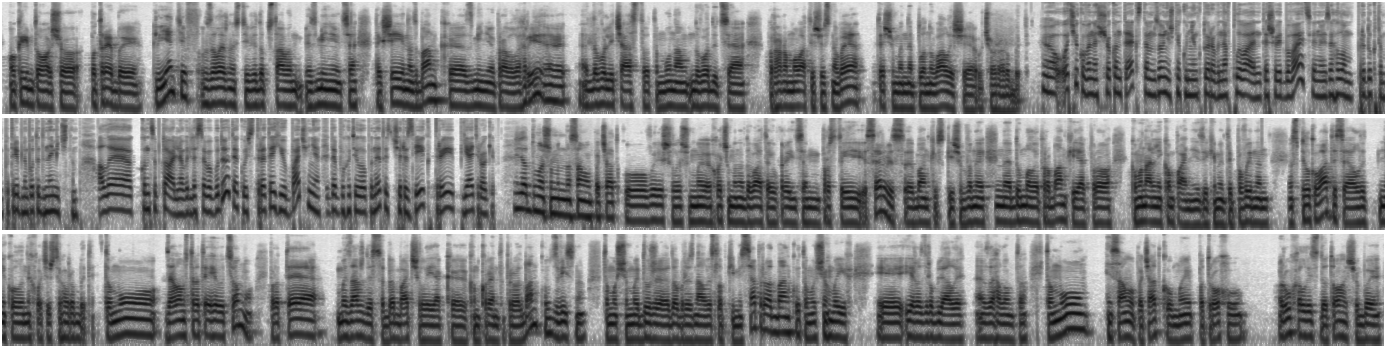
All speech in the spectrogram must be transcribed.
окрім того, що потреби клієнтів в залежності від обставин змінюються, так ще і Нацбанк е, змінює правила гри е, доволі часто, тому нам доводиться програмувати щось нове, те, що ми не планували ще вчора робити. Е, очікувано, що контекстом зовнішня кон'юнктура вона впливає на те, що відбувається. Ну і загалом продуктам потрібно бути динамічним. Але концептуально ви для себе будуєте якусь стратегію бачення, де б ви хотіли опинитись через рік, три, п'ять років. Я думаю, що ми на самому початку вирішили, що ми хочемо надавати українцям простий сервіс банківський, щоб вони не думали про банки як про комунальні компанії, з якими ти повинен спілкуватися, але ніколи не хочеш цього робити. Тому загалом стратегія у цьому проте. Ми завжди себе бачили як конкуренти Приватбанку, звісно, тому що ми дуже добре знали слабкі місця Приватбанку, тому що ми їх і розробляли загалом. то Тому і з самого початку ми потроху рухались до того, щоб е,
